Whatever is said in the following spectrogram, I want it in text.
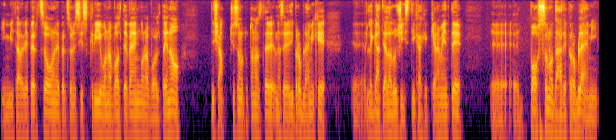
invitare le persone, le persone si iscrivono, a volte vengono, a volte no. Diciamo, ci sono tutta una, serie, una serie di problemi che, eh, legati alla logistica che chiaramente eh, possono dare problemi.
